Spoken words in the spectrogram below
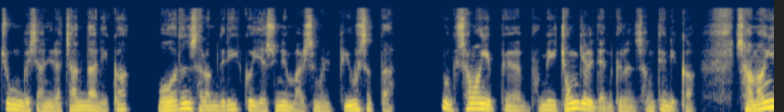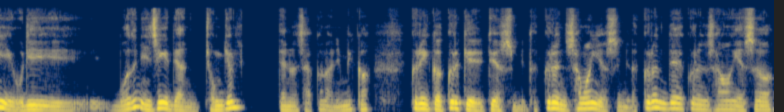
죽은 것이 아니라 잔다니까 모든 사람들이 그 예수님 말씀을 비웃었다. 뭐그 상황이 분명히 종결된 그런 상태니까 사망이 우리 모든 인생에 대한 종결되는 사건 아닙니까? 그러니까 그렇게 되었습니다. 그런 상황이었습니다. 그런데 그런 상황에서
